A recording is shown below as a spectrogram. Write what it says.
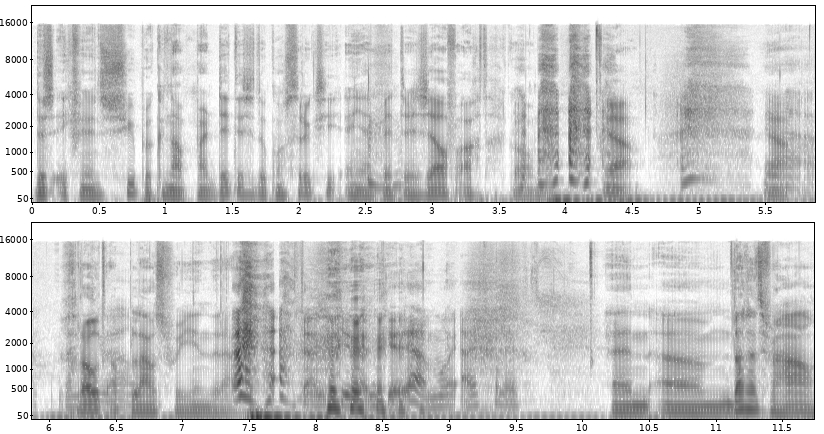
Dus ik vind het super knap. Maar dit is de constructie en jij bent er zelf achter gekomen. Ja. Ja, Ja, groot applaus voor je Indra. dank je, dank je. Ja, mooi uitgelegd. En um, dan het verhaal.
